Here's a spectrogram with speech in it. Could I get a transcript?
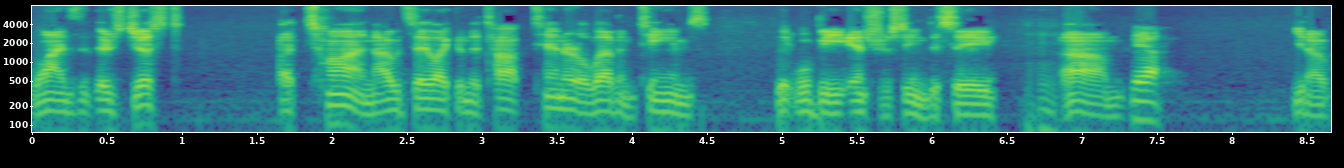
lines that there's just a ton. I would say like in the top ten or eleven teams that will be interesting to see. Mm-hmm. Um, yeah, you know,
